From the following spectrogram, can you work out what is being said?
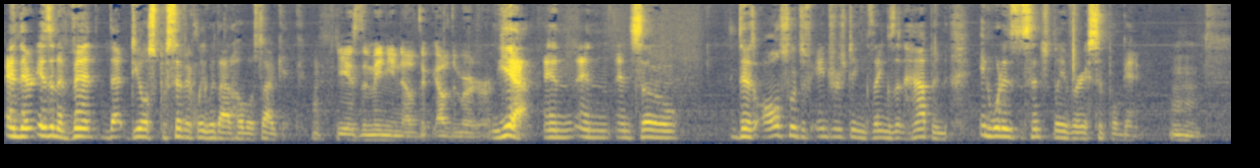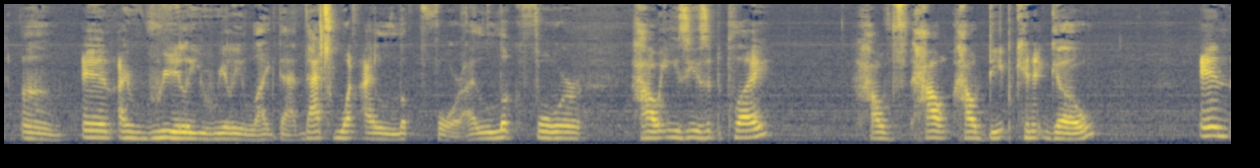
and there is an event that deals specifically with that hobo sidekick. He is the minion of the of the murderer. Yeah, and and and so there's all sorts of interesting things that happen in what is essentially a very simple game. Um, and I really, really like that. That's what I look for. I look for how easy is it to play, how how how deep can it go, and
